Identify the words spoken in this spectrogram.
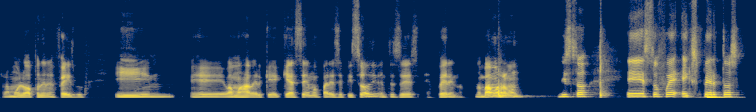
Ramón lo va a poner en Facebook. Y eh, vamos a ver qué, qué, hacemos para ese episodio. Entonces, espérenos. Nos vamos, Ramón. Listo. Esto fue Expertos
